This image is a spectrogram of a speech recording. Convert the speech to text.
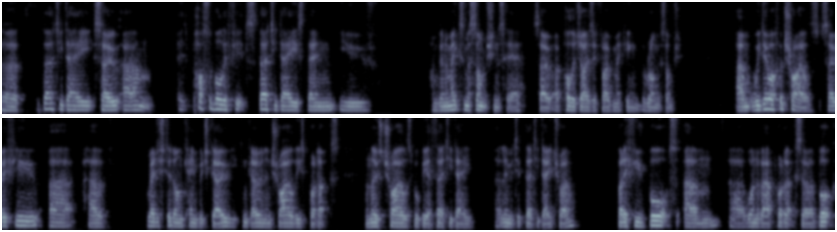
The 30 day, so um, it's possible if it's 30 days, then you've, I'm going to make some assumptions here. So I apologize if I'm making the wrong assumption. Um, we do offer trials. So if you uh, have registered on Cambridge Go, you can go in and trial these products. And those trials will be a 30 day, a limited 30 day trial. But if you've bought um, uh, one of our products, so a book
